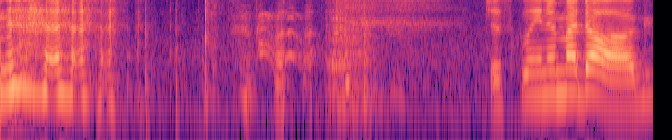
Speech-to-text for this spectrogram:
Just cleaning my dog.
